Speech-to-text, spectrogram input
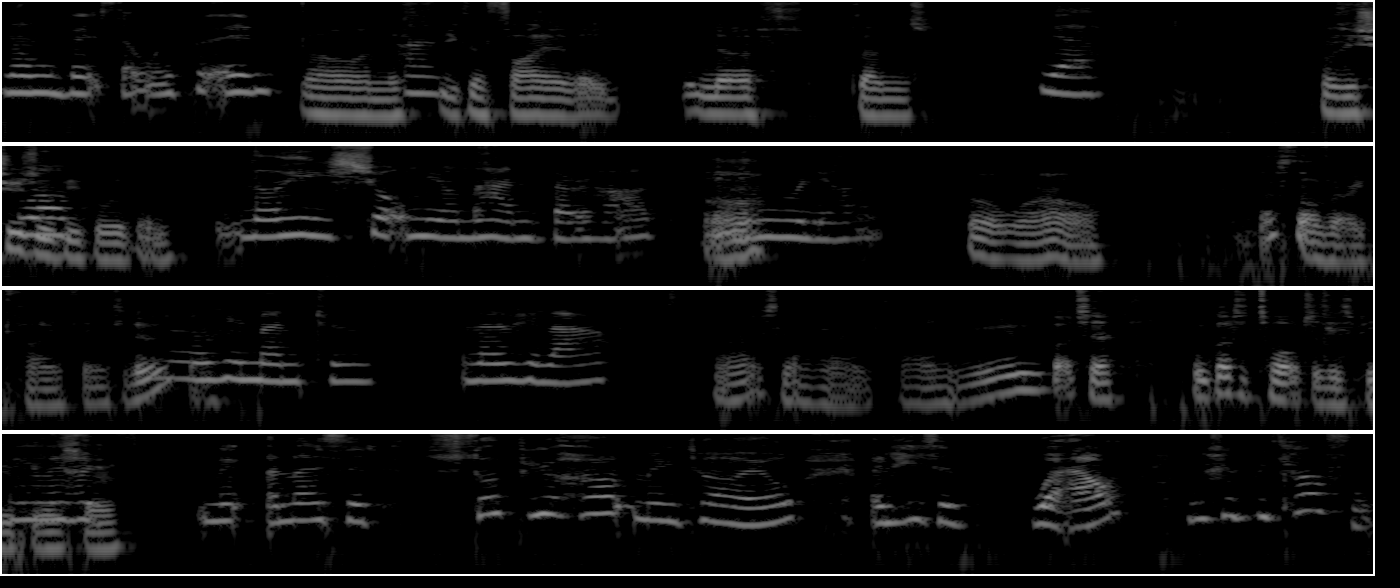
long bits that we put in. Oh, and the, Um, you can fire the Nerf guns. Yeah, Was he shooting Well- people with them? no, he shot me on the hand very hard. It Oh. really hurt. Oh wow, that's not a very kind thing to do. Is No, it? he meant to, and then he laughed. No, that's not very kind. We've got to. We've got to talk to these people and And I, say. I- and I said, Stop, you hurt me, Tile. And he said, Well, you should be careful.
